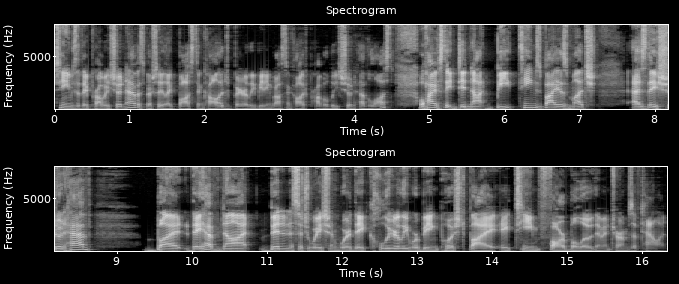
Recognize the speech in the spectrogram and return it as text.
teams that they probably shouldn't have, especially like Boston College, barely beating Boston College, probably should have lost. Ohio State did not beat teams by as much as they should have, but they have not been in a situation where they clearly were being pushed by a team far below them in terms of talent.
